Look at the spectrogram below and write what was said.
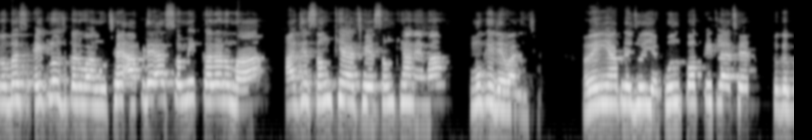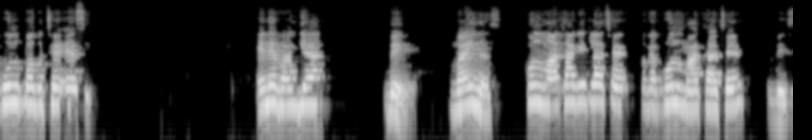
તો બસ એટલું જ કરવાનું છે. આપણે આ સમીકરણમાં આ જે સંખ્યા છે સંખ્યાને એમાં મૂકી દેવાની છે. હવે અહીંયા આપણે જોઈએ કુલ પગ કેટલા છે? તો કે કુલ પગ છે એસી. એને ભાગ્યા બે. માઇનસ કુલ માથા કેટલા છે? તો કે કુલ માથા છે વીસ.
